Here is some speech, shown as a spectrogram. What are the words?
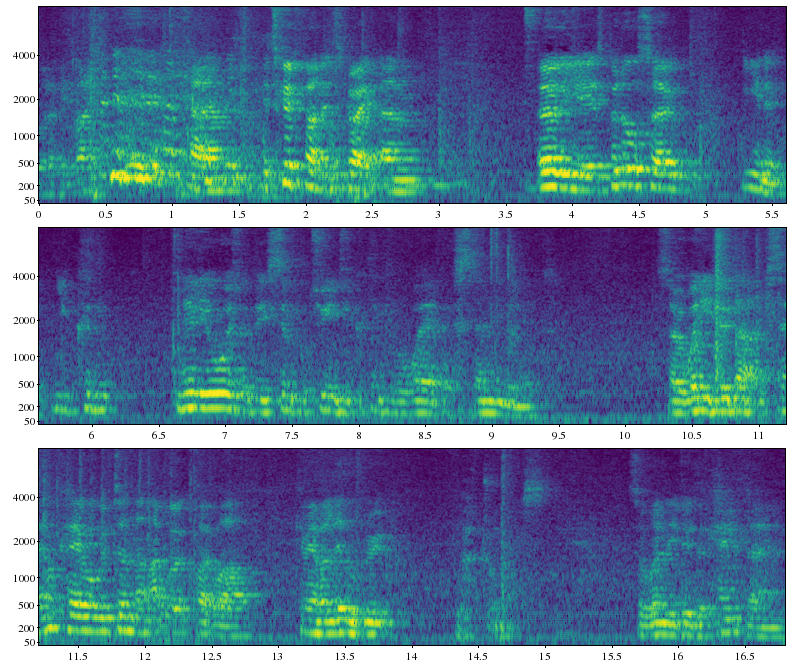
whatever you like. um, it's good fun. It's great. Um, early years, but also, you know, you can nearly always with these simple tunes, you could think of a way of extending it. So when you do that, you say, okay, well we've done that. That worked quite well. Can we have a little group have drums? So when they do the countdown,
